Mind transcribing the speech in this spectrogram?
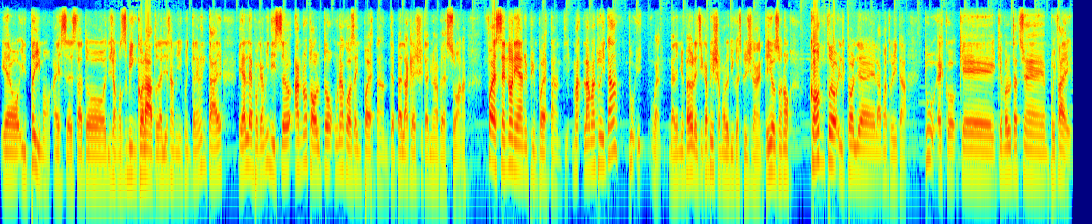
ero il primo a essere stato, diciamo, svincolato dagli esami di quinta elementare e all'epoca mi dissero hanno tolto una cosa importante per la crescita di una persona. Forse non erano i più importanti, ma la maturità, tu, guarda, dalle mie parole si capisce, ma lo dico esplicitamente, io sono contro il togliere la maturità tu, ecco, che, che, valutazione puoi fare?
